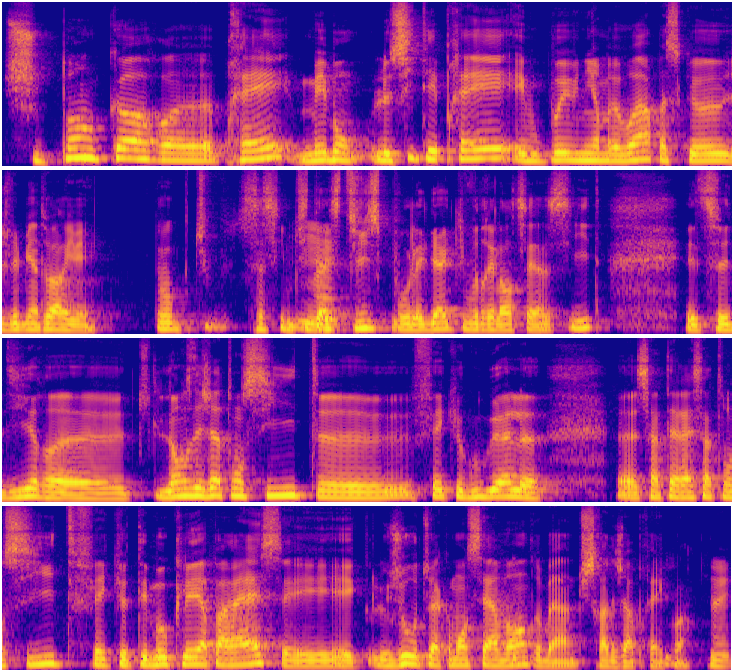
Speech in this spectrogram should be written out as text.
Je suis pas encore euh, prêt, mais bon, le site est prêt et vous pouvez venir me voir parce que je vais bientôt arriver. Donc, tu, ça, c'est une petite ouais. astuce pour les gars qui voudraient lancer un site et de se dire, euh, tu lances déjà ton site, euh, fais que Google euh, s'intéresse à ton site, fais que tes mots-clés apparaissent et, et, le jour où tu vas commencer à vendre, ben, tu seras déjà prêt. Quoi. Ouais.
